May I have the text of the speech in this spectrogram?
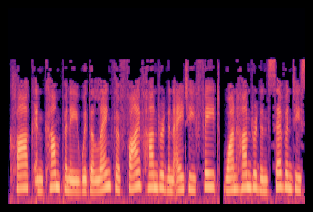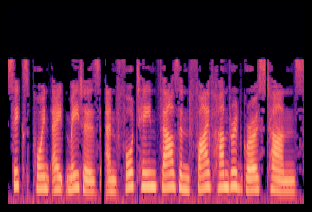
Clark and Company with a length of 580 feet (176.8 meters) and 14,500 gross tons.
